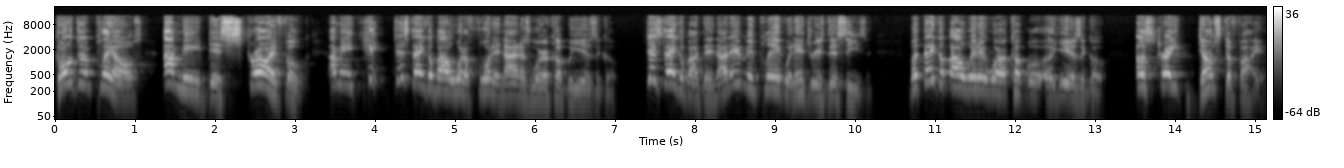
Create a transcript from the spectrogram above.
go to the playoffs, I mean, destroy folk. I mean, just think about what the 49ers were a couple years ago. Just think about that. Now, they've been plagued with injuries this season, but think about where they were a couple of years ago. A straight dumpster fire.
